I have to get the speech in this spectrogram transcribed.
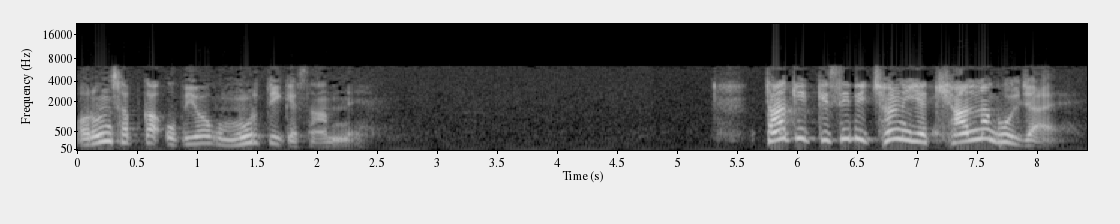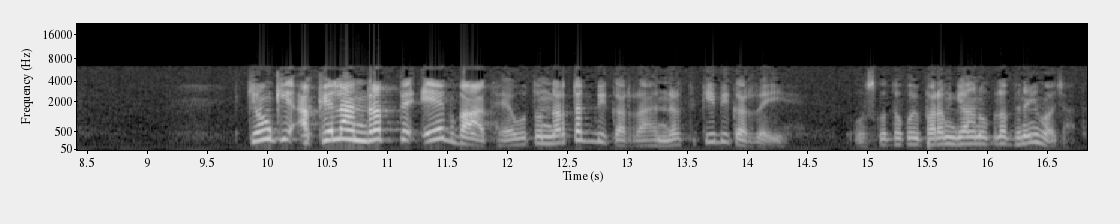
और उन सब का उपयोग मूर्ति के सामने है। ताकि किसी भी क्षण यह ख्याल ना भूल जाए। क्योंकि अकेला नृत्य एक बात है, वो तो नर्तक भी कर रहा है, नृत्य की भी कर रही है। उसको तो कोई परम ज्ञान उपलब्ध नहीं हो जाता।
